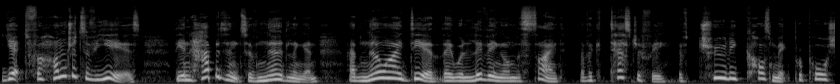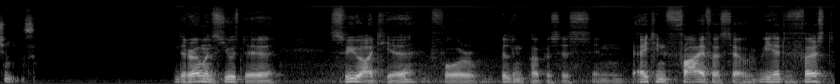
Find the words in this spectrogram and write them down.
Yet for hundreds of years, the inhabitants of Nördlingen had no idea that they were living on the site of a catastrophe of truly cosmic proportions. The Romans used the Suevite here for building purposes in 1805 or so. We had the first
